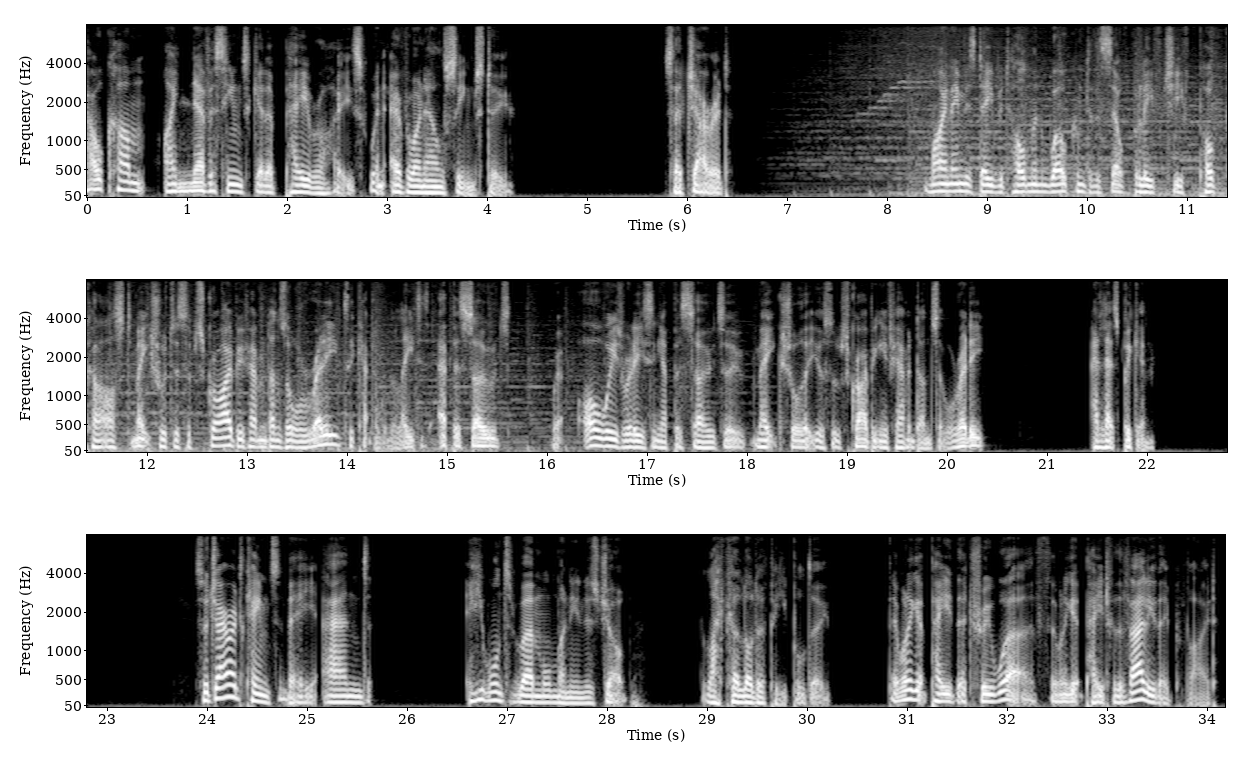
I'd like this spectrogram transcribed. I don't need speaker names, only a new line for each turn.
how come I never seem to get a pay rise when everyone else seems to? said Jared. My name is David Hulman. Welcome to the Self Belief Chief podcast. Make sure to subscribe if you haven't done so already to catch up with the latest episodes. We're always releasing episodes, so make sure that you're subscribing if you haven't done so already. And let's begin. So, Jared came to me and he wanted to earn more money in his job, like a lot of people do. They want to get paid their true worth, they want to get paid for the value they provide.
